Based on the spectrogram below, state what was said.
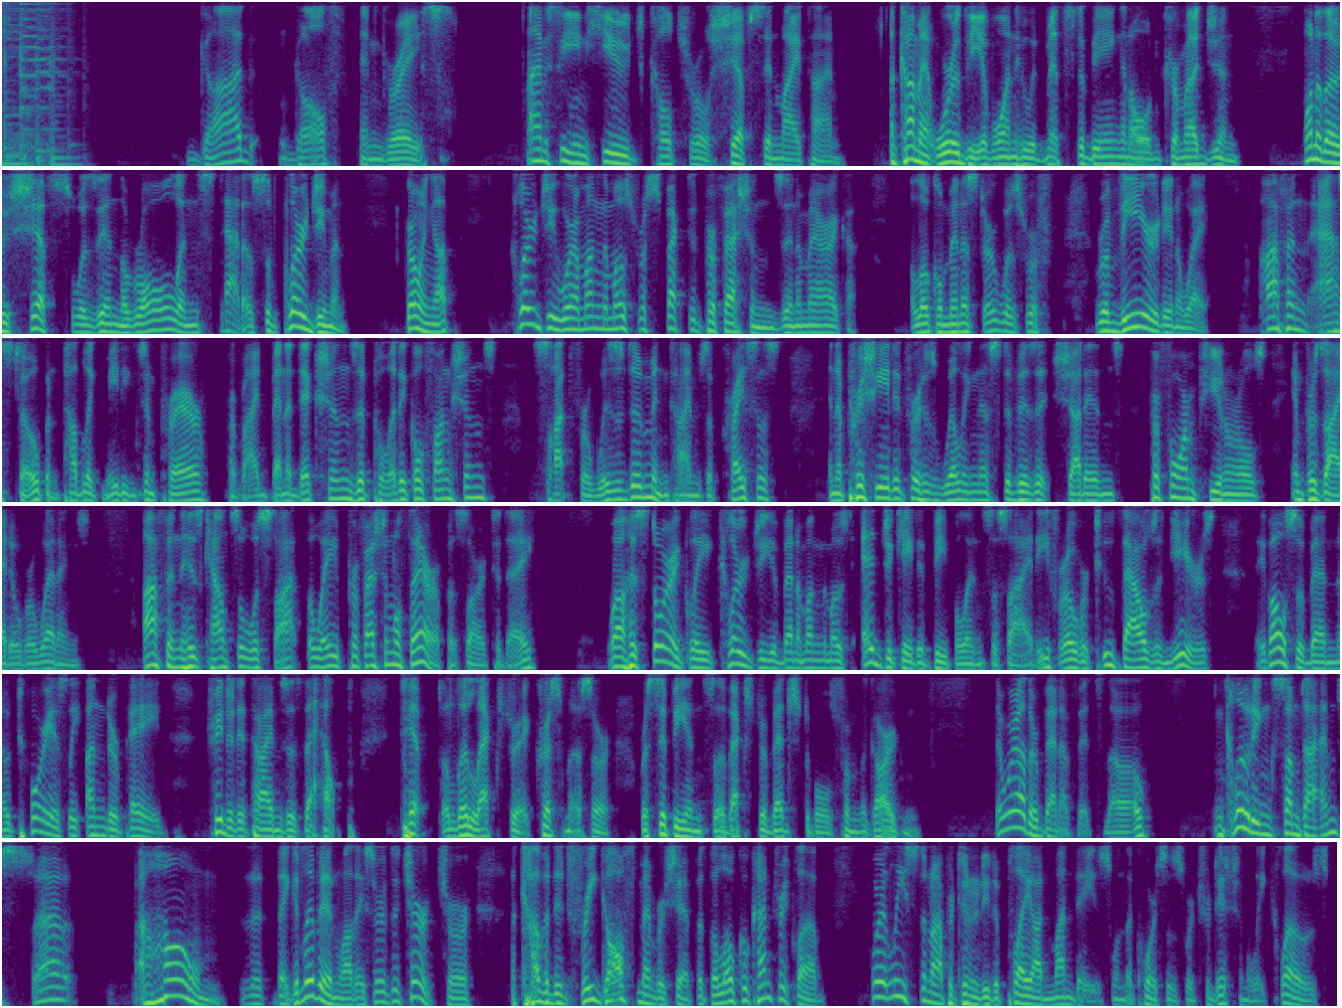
God, golf, and grace. I've seen huge cultural shifts in my time. A comment worthy of one who admits to being an old curmudgeon. One of those shifts was in the role and status of clergymen. Growing up, clergy were among the most respected professions in America. A local minister was re- revered in a way, often asked to open public meetings in prayer, provide benedictions at political functions, sought for wisdom in times of crisis, and appreciated for his willingness to visit shut ins, perform funerals, and preside over weddings. Often his counsel was sought the way professional therapists are today. While historically clergy have been among the most educated people in society for over 2,000 years, they've also been notoriously underpaid, treated at times as the help, tipped a little extra at Christmas or recipients of extra vegetables from the garden. There were other benefits, though, including sometimes uh, a home that they could live in while they served the church, or a coveted free golf membership at the local country club, or at least an opportunity to play on Mondays when the courses were traditionally closed.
